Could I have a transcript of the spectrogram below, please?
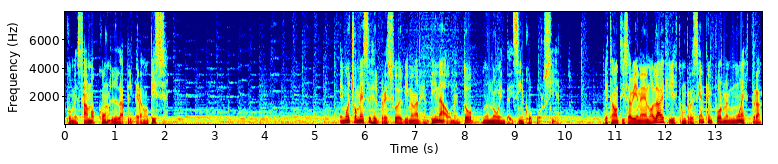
comenzamos con la primera noticia. En ocho meses el precio del vino en Argentina aumentó un 95%. Esta noticia viene de No Life y es que un reciente informe muestra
